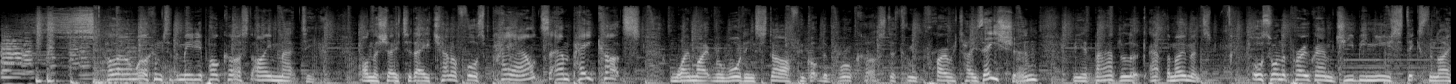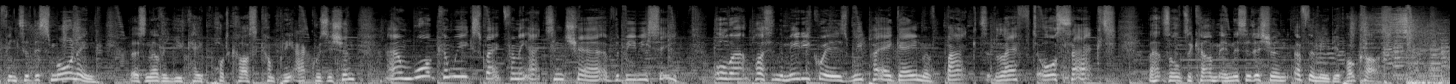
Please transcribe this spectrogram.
Hello and welcome to the Media Podcast. I'm Matt Deegan. On the show today, Channel 4's payouts and pay cuts. Why might rewarding staff who got the broadcaster through privatisation be a bad look at the moment? Also on the programme, GB News sticks the knife into this morning. There's another UK podcast company acquisition. And what can we expect from the acting chair of the BBC? All that plus in the media quiz, we play a game of backed, left, or sacked. That's all to come in this edition of the Media Podcast.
